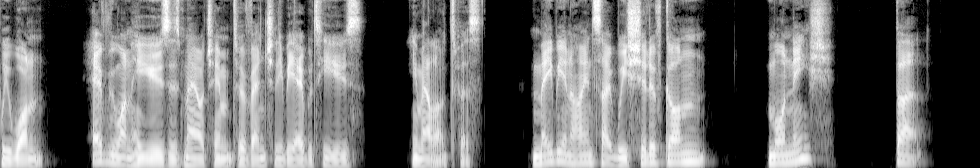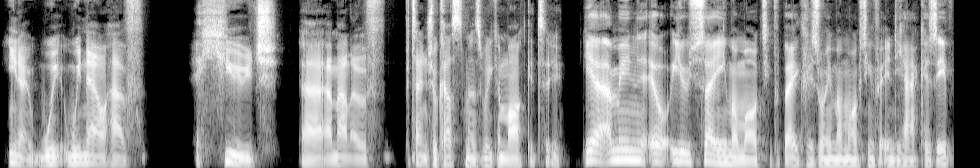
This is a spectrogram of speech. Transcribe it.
we want everyone who uses MailChimp to eventually be able to use Email Octopus. Maybe in hindsight, we should have gone more niche, but you know, we, we now have a huge uh, amount of potential customers we can market to. Yeah, I mean, it, you say email marketing for bakeries or email marketing for indie hackers. If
